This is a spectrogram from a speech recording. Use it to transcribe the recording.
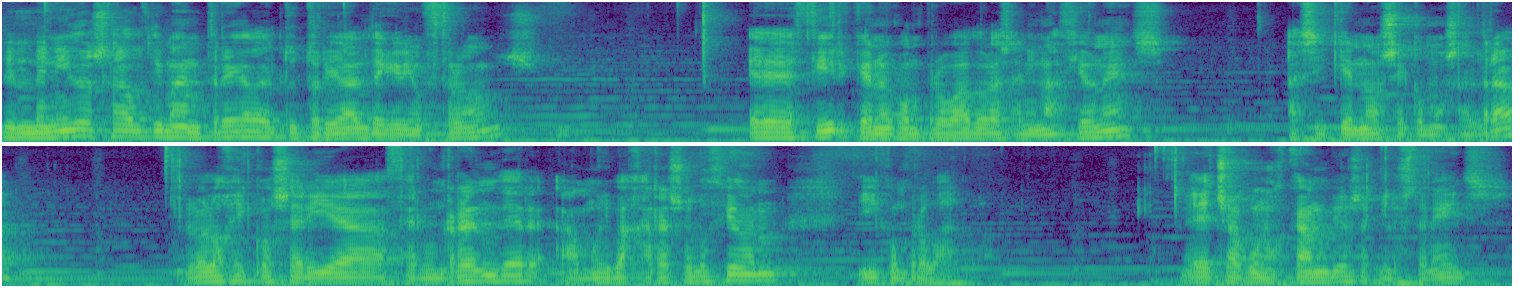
Bienvenidos a la última entrega del tutorial de Game of Thrones. He de decir que no he comprobado las animaciones, así que no sé cómo saldrá. Lo lógico sería hacer un render a muy baja resolución y comprobarlo. He hecho algunos cambios, aquí los tenéis.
